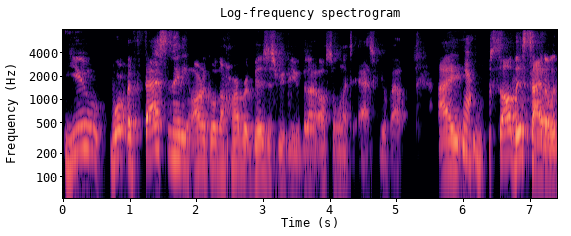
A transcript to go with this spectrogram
You wrote a fascinating article in the Harvard Business Review that I also wanted to ask you about. I yeah. saw this title,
